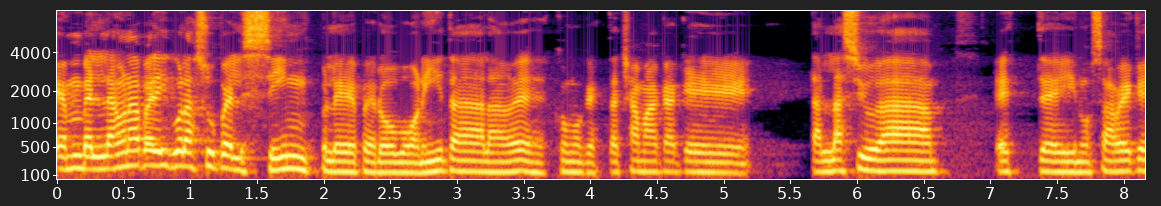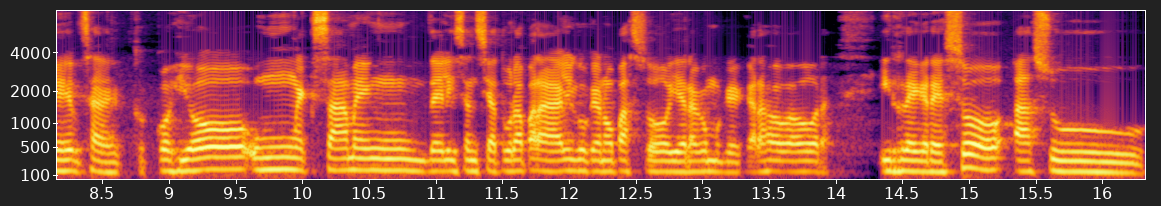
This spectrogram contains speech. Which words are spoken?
En verdad es una película súper simple, pero bonita a la vez. Como que esta chamaca que está en la ciudad este, y no sabe qué, o sea, cogió un examen de licenciatura para algo que no pasó y era como que carajo ahora. Y regresó a su,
